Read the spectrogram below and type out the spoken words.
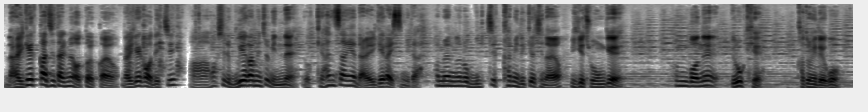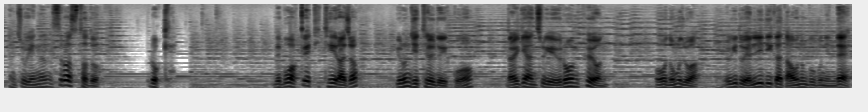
날개까지 달면 어떨까요? 날개가 어딨지? 아 확실히 무게감이 좀 있네. 이렇게 한 쌍의 날개가 있습니다. 화면으로 묵직함이 느껴지나요? 이게 좋은 게 한 번에 이렇게 가동이 되고 안쪽에 있는 스러스터도 이렇게 내부가 꽤 디테일하죠? 이런 디테일도 있고 날개 안쪽에 이런 표현 오 너무 좋아 여기도 LED가 나오는 부분인데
